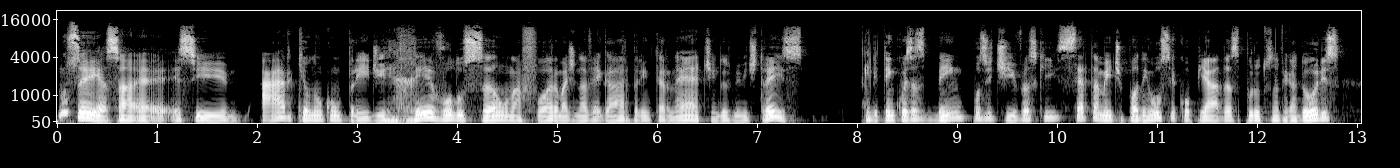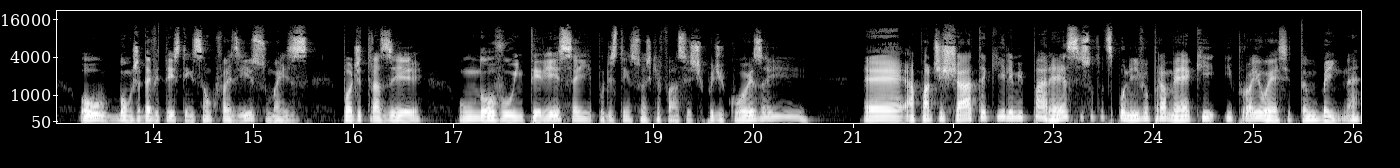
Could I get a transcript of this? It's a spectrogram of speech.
Não sei, essa, é, esse ar que eu não comprei de revolução na forma de navegar pela internet em 2023, ele tem coisas bem positivas que certamente podem ou ser copiadas por outros navegadores, ou, bom, já deve ter extensão que faz isso, mas pode trazer um novo interesse aí por extensões que façam esse tipo de coisa e é, a parte chata é que ele me parece só está disponível para Mac e para iOS também, né?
